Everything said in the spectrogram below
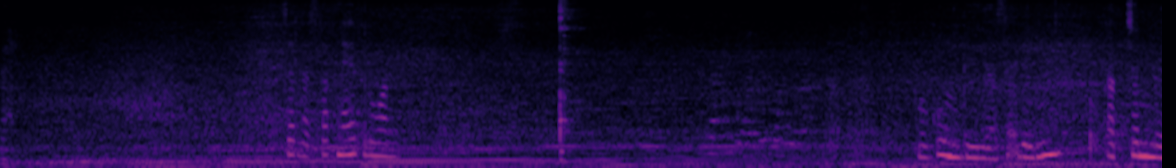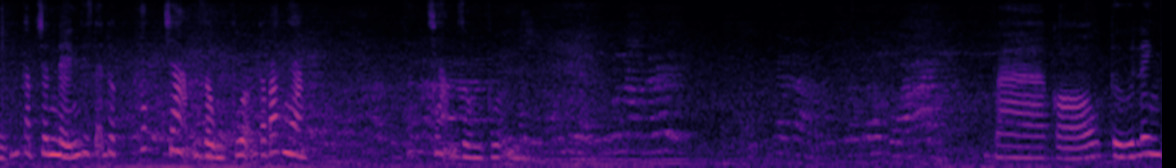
này. Rất là sắc nét luôn. Cuối cùng thì à, sẽ đến cặp chân nến. Cặp chân nến thì sẽ được khắc chạm rồng phượng các bác nha. Khắc chạm rồng phượng này. Và có tứ linh.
